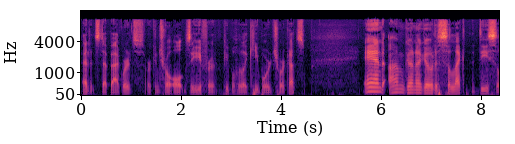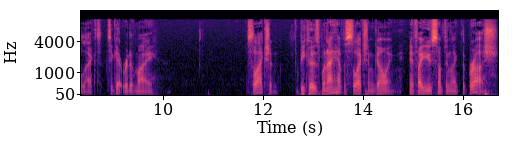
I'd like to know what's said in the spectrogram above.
edit step backwards or control alt Z for people who like keyboard shortcuts. And I'm going to go to select deselect to get rid of my selection. Because when I have a selection going, if I use something like the brush,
